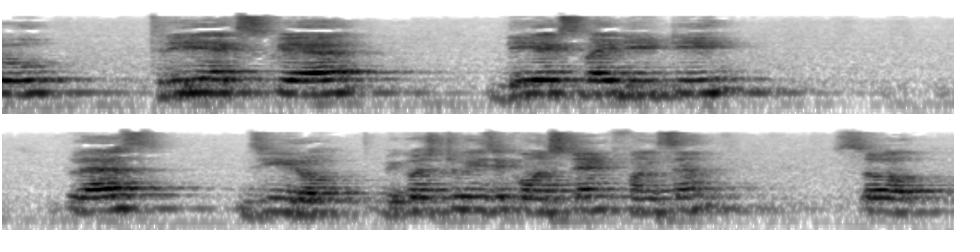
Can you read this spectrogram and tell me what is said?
to 3x square dx by dt plus 0 because 2 is a constant function. So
